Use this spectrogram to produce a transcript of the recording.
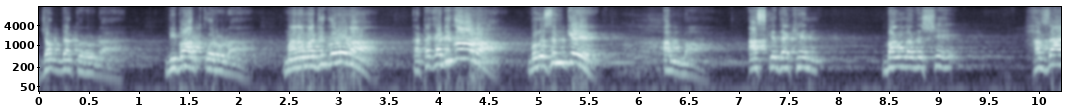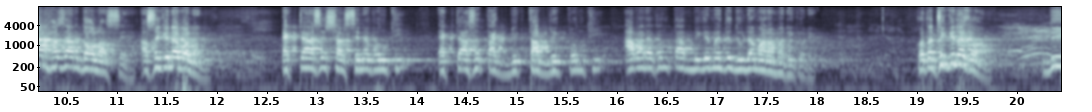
ঝগড়া করো না, বিবাদ করো না, মারামারি করো না, কাটাকাটি করো না। বলেছেন কে? আল্লাহ। আজকে দেখেন বাংলাদেশে হাজার হাজার দল আছে। আছে কিনা বলেন? একটা আছে সারসিনাপন্থী একটা আছে তাকবিক তাবলিকপন্থী আবার এখন তাবলিগের মধ্যে দুইটা মারামারি করে। কথা ঠিক কিনা কন? দুই,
